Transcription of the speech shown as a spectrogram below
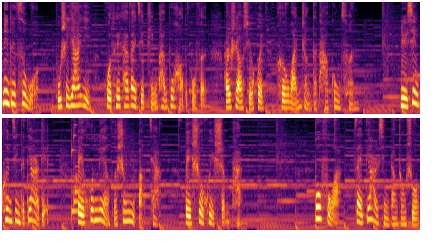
面对自我，不是压抑或推开外界评判不好的部分，而是要学会和完整的他共存。女性困境的第二点，被婚恋和生育绑架，被社会审判。波伏娃在《第二性》当中说：“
